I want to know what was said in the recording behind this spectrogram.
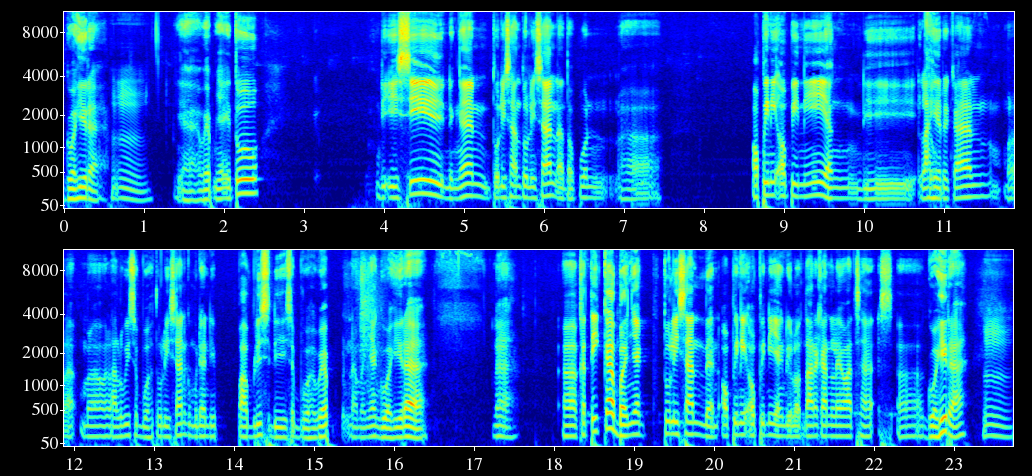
Gua Hira. Mm. Ya, webnya itu diisi dengan tulisan-tulisan ataupun eh, opini-opini yang dilahirkan mela- melalui sebuah tulisan kemudian dipublish di sebuah web namanya Gua Hira. Nah, eh, ketika banyak tulisan dan opini-opini yang dilontarkan lewat s- eh, Gua Hira, Mm.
